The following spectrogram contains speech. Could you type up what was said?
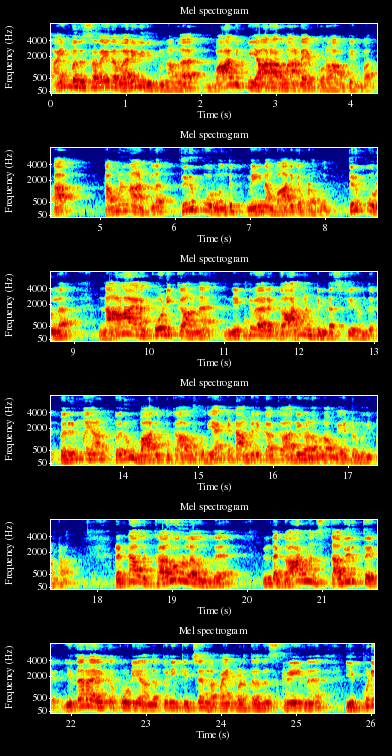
ஐம்பது சதவீத வரி விதிப்புனால பாதிப்பு யாரெல்லாம் அடைய போறா அப்படின்னு பார்த்தா தமிழ்நாட்டில் திருப்பூர் வந்து மெயினாக பாதிக்கப்பட போகுது. திருப்பூரில் நாலாயிரம் கோடிக்கான நெட்வேர் கார்மெண்ட் இண்டஸ்ட்ரி வந்து பெருமையான பெரும் பாதிப்புக்கு ஆக போகுது. ஏன்னு கேட்டால் அமெரிக்காவுக்கு அதிக அளவில் அவங்க ஏற்றுமதி பண்ணுறாங்க ரெண்டாவது கரூரில் வந்து இந்த கார்மெண்ட்ஸ் தவிர்த்து இதர இருக்கக்கூடிய அந்த துணி கிச்சனில் பயன்படுத்துறது ஸ்க்ரீனு இப்படி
